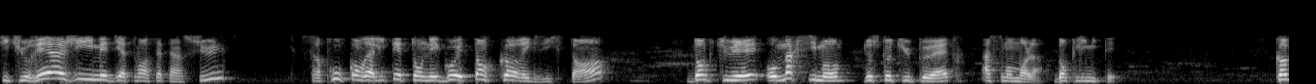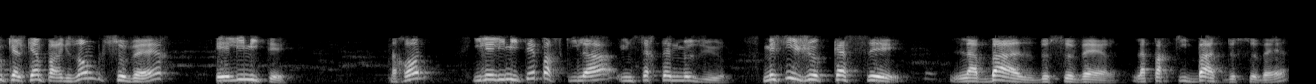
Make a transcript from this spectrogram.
Si tu réagis immédiatement à cette insulte, ça prouve qu'en réalité ton ego est encore existant, donc tu es au maximum de ce que tu peux être à ce moment-là, donc limité. Comme quelqu'un, par exemple, ce verre est limité. Il est limité parce qu'il a une certaine mesure. Mais si je cassais la base de ce verre, la partie basse de ce verre,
